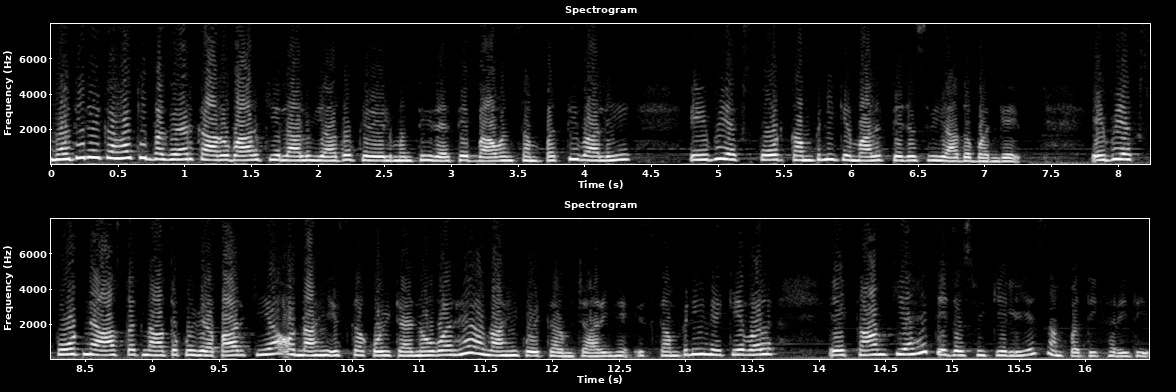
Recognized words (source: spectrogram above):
मोदी ने कहा कि बगैर कारोबार किए लालू यादव के रेल मंत्री रहते बावन संपत्ति वाली एबी एक्सपोर्ट कंपनी के मालिक तेजस्वी यादव बन गए। एबी एक्सपोर्ट ने आज तक न तो कोई व्यापार किया और न ही इसका कोई टर्नओवर है और न ही कोई कर्मचारी है। इस कंपनी ने केवल एक काम किया है, तेजस्वी के लिए संपत्ति खरीदी।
